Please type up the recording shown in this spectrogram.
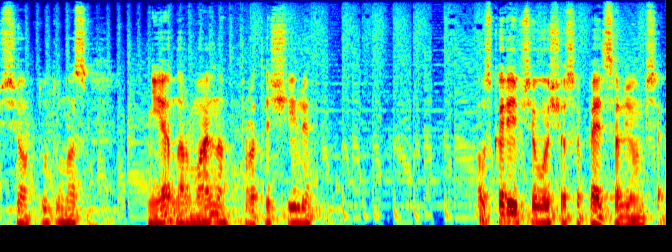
Все, тут у нас не нормально протащили. Ну, скорее всего, сейчас опять сольемся.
